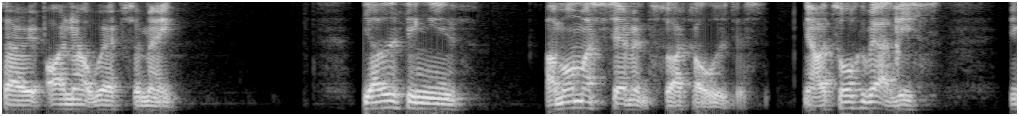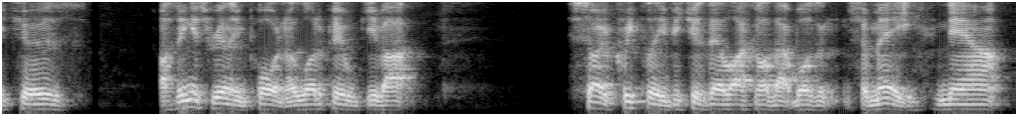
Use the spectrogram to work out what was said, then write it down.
So I know it works for me. The other thing is, I'm on my seventh psychologist. Now, I talk about this because I think it's really important. A lot of people give up so quickly because they're like, oh, that wasn't for me. Now,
